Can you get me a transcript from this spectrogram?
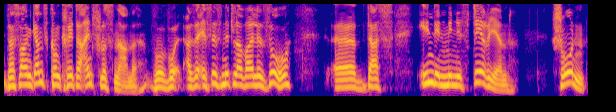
das war eine ganz konkrete Einflussnahme. Wo, wo, also es ist mittlerweile so, äh, dass in den Ministerien schon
